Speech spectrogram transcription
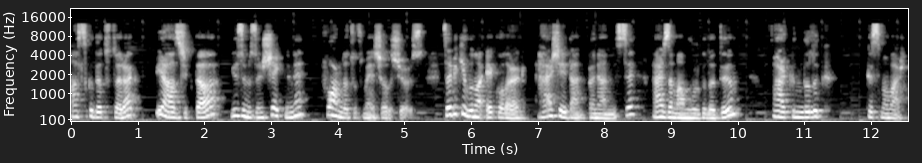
askıda tutarak birazcık daha yüzümüzün şeklini formda tutmaya çalışıyoruz. Tabii ki buna ek olarak her şeyden önemlisi her zaman vurguladığım farkındalık kısmı var.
